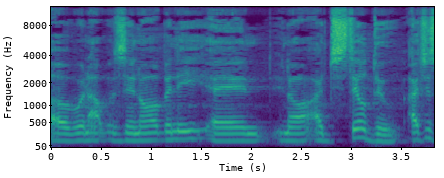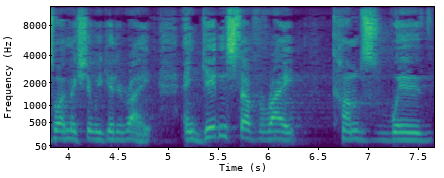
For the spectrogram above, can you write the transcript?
uh, when I was in Albany, and you know I still do. I just want to make sure we get it right. And getting stuff right comes with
